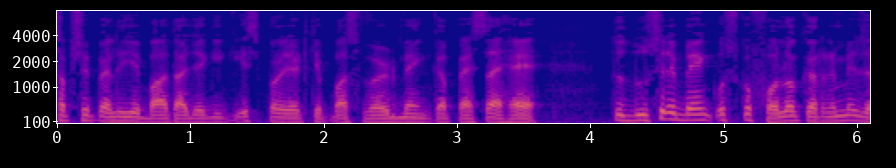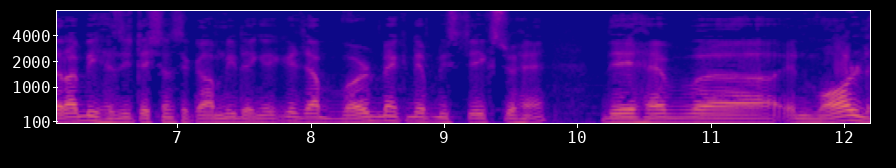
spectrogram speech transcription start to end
سب سے پہلے یہ بات آ جائے گی کہ اس پروجیکٹ کے پاس ورلڈ بینک کا پیسہ ہے، تو دوسرے بینک اس کو فالو کرنے میں ذرا بھی ہیزیٹیشن سے کام نہیں دیں گے کہ جب ورلڈ بینک نے اپنی اسٹیکس جو ہیں they have involved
